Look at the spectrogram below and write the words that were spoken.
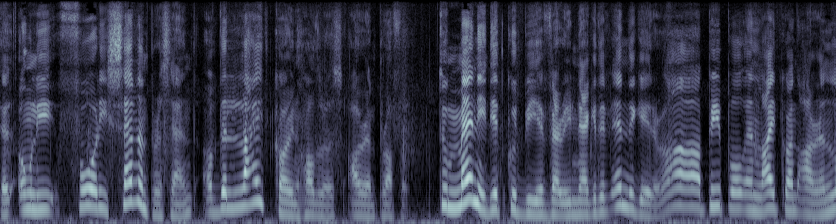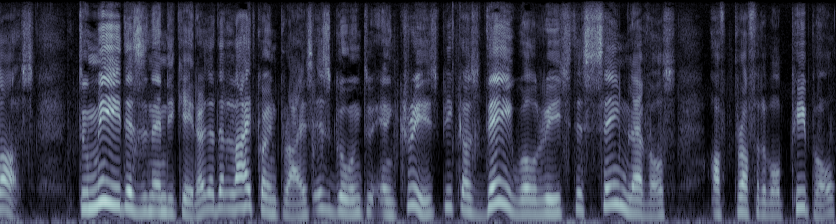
that only 47% of the Litecoin hodlers are in profit. To many, this could be a very negative indicator. Ah, oh, people in Litecoin are in loss. To me, this is an indicator that the Litecoin price is going to increase because they will reach the same levels of profitable people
